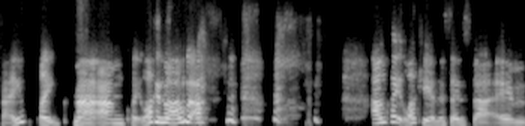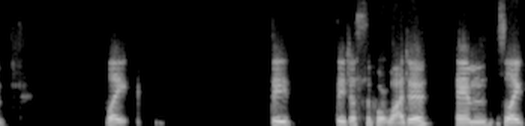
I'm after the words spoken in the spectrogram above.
Fine. Like my, I'm quite lucky. No, I'm. I'm quite lucky in the sense that um. Like. They, they just support what I do. Um. So like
